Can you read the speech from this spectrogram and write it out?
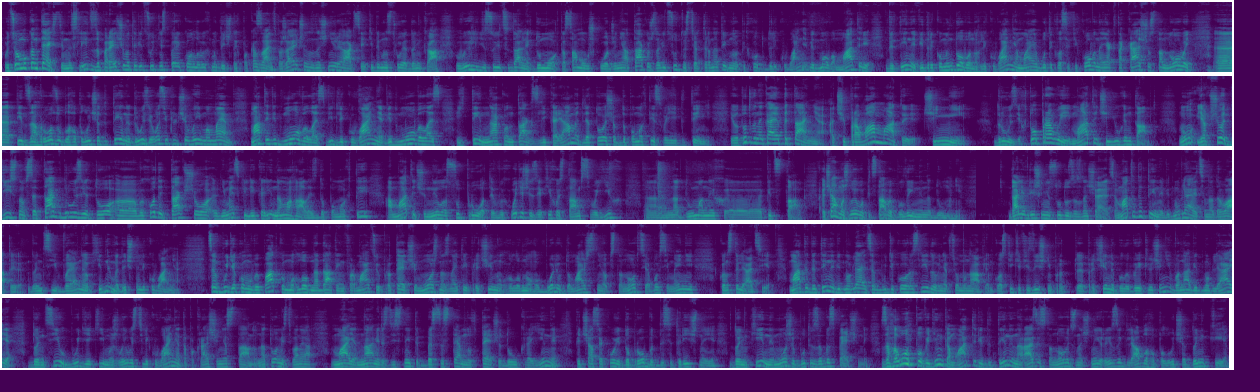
У цьому контексті не слід заперечувати відсутність переконливих медичних показань, зважаючи на значні реакції, які демонструє донька у вигляді суїцидальних думок та самоушкодження, а також за відсутності альтернативного підходу до лікування, відмова матері дитини від рекомендованого лікування має бути класифікована як така, що становить е, під загрозу благополуччя дитини. Друзі, ось і ключовий момент. Мати відмовилась від лікування, відмовилась йти на контакт з лікарями для того, щоб допомогти своїй дитині. І отут виникає питання: а чи права мати, чи ні? Друзі, хто правий, мати чи югентамт? Ну, якщо дійсно все так, друзі, то е, виходить так, що німецькі лікарі намагались допомогти, а мати чинила супротив, виходячи з якихось там своїх е, надуманих е, підстав. Хоча, можливо, підстави були і не надумані. Далі в рішенні суду зазначається, мати дитини відмовляється надавати доньці В необхідне медичне лікування. Це в будь-якому випадку могло б надати інформацію про те, чи можна знайти причину головного болю в домашній обстановці або в сімейній констеляції. Мати дитини відмовляється будь-якого розслідування в цьому напрямку, оскільки фізичні про- причини були виключені. Вона відмовляє доньці у будь-якій можливості лікування та покращення стану. Натомість вона має намір здійснити безсистемну втечу до України, під час якої добробут десятирічної доньки не може бути забезпечений. Загалом поведінка матері дитини наразі становить значний ризик для благополуччя доньки.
